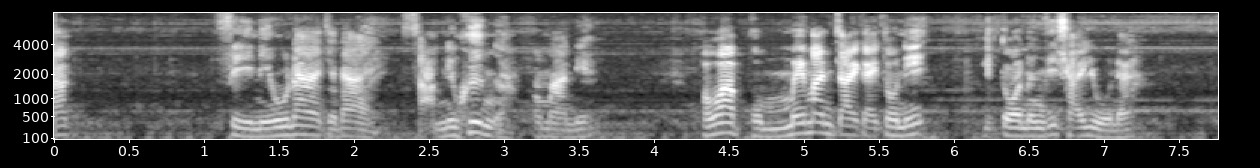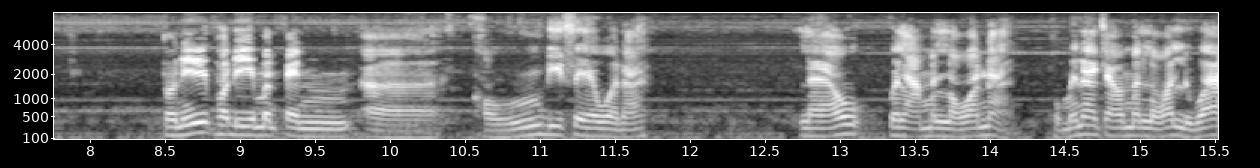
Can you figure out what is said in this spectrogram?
สักสี่นิ้วน่าจะได้สามนิ้วครึ่งอะประมาณนี้ เพราะว่าผมไม่มั่นใจกับไอ้ตัวนี้ อีกตัวหนึ่งที่ใช้อยู่นะ ตัวนี้พอดีมันเป็นอของดีเซลอะนะ แล้วเวลามันร้อนอะผมไม่แน่ใจว่ามันร้อนหรือว่า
